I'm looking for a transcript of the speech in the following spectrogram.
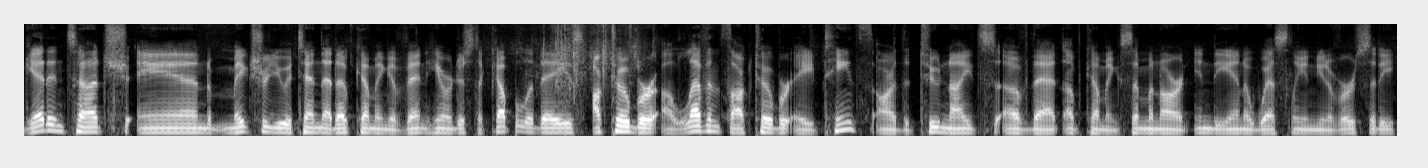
get in touch, and make sure you attend that upcoming event here in just a couple of days. October 11th, October 18th are the two nights of that upcoming seminar at Indiana Wesleyan University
